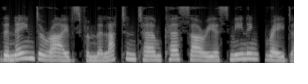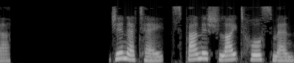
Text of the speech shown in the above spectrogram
The name derives from the Latin term cursarius meaning raider. Jinete, Spanish light horsemen,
